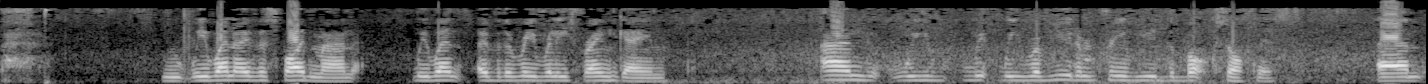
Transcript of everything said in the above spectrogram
we went over Spider-Man. We went over the re-release for Endgame, and we, we we reviewed and previewed the box office. Um,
